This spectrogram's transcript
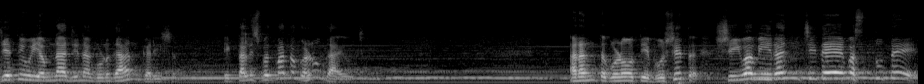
જેથી હું યમુનાજીના ગુણગાન કરી શકું. એકતાલીસ પદમાં તો ઘણું ગાયું છે. અનંત ગુણોથી ભૂષિત શિવ વિરંચિતે વસ્તુતે.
